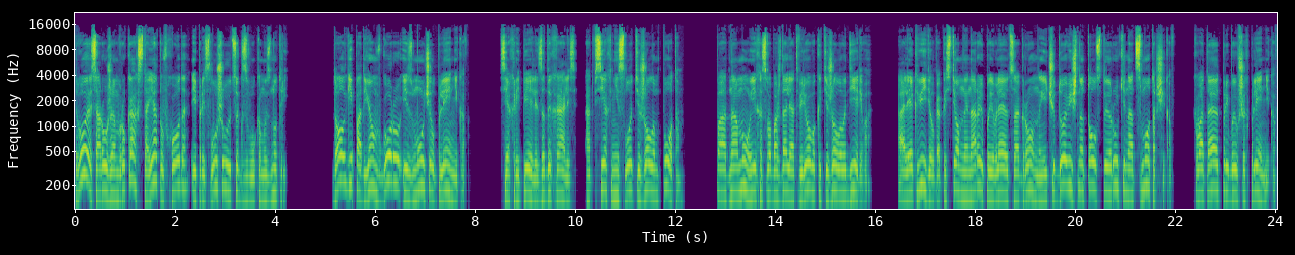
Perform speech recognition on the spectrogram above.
Двое с оружием в руках стоят у входа и прислушиваются к звукам изнутри. Долгий подъем в гору измучил пленников. Все хрипели, задыхались, от всех несло тяжелым потом. По одному их освобождали от веревок и тяжелого дерева. Олег видел, как из темной норы появляются огромные и чудовищно толстые руки надсмотрщиков, хватают прибывших пленников.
